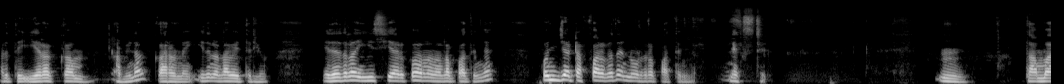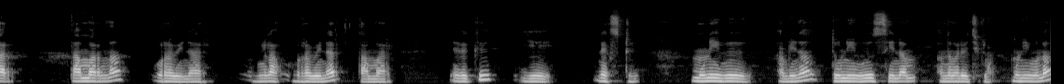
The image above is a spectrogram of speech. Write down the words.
அடுத்து இரக்கம் அப்படின்னா கருணை. இது நல்லாவே தெரியும். இது எதெல்லாம் ஈஸியாக இருக்கோ அதெல்லாம் நல்லா பார்த்துங்க. கொஞ்சம் டஃப்பாக இருக்கிறத இன்னொரு தடவை பார்த்துங்க. நெக்ஸ்ட்டு ம். தமர். தமர்னா உறவினர். ஓகேங்களா? உறவினர் தமர். இதுக்கு ஏ. நெக்ஸ்ட்டு முனிவு அப்படின்னா துணிவு சினம் அந்த மாதிரி வச்சுக்கலாம். முனிவுனா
